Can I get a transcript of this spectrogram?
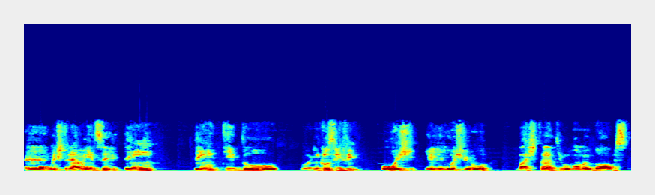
é, nos treinamentos ele tem, tem tido, inclusive hoje ele elogiou bastante o Romeo Dobbs,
